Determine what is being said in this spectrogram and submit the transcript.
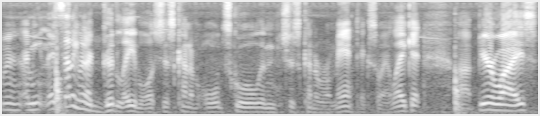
I mean, it's not even a good label. It's just kind of old school and just kind of romantic, so I like it. Uh, Beer-wise,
